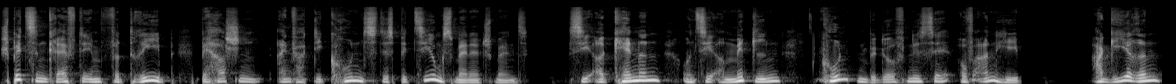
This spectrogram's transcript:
Spitzenkräfte im Vertrieb beherrschen einfach die Kunst des Beziehungsmanagements. Sie erkennen und sie ermitteln Kundenbedürfnisse auf Anhieb, agieren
